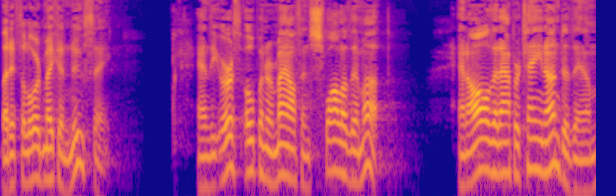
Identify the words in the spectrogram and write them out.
But if the Lord make a new thing, and the earth open her mouth and swallow them up, and all that appertain unto them,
